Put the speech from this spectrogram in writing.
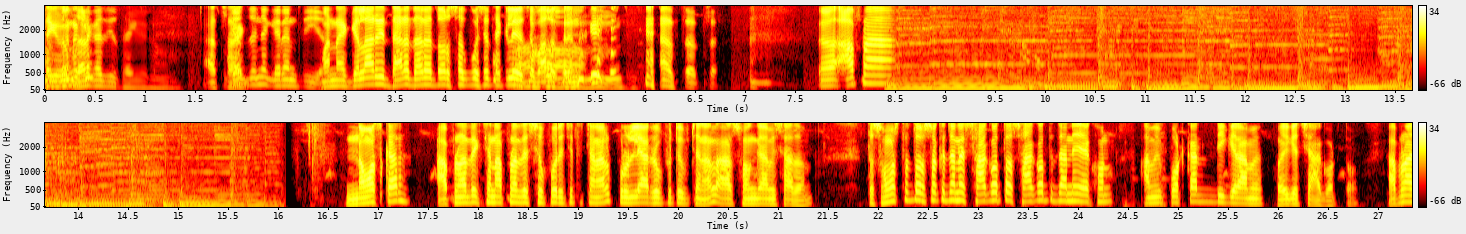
থাকবে ধাড়কা দিয়ে থাকবে। আচ্ছা এটার জন্য গ্যারান্টি মানে গ্যালারির ধারে ধারে দর্শক বসে থাকলে হচ্ছে ভালো করে নাকি? আচ্ছা আচ্ছা। আপনার নমস্কার। আপনারা দেখছেন আপনাদের সুপরিচিত চ্যানেল পুরুলিয়ার রূপ ইউটিউব চ্যানেল। আর সঙ্গে আমি সাধন। তো সমস্ত দর্শককে জানাই স্বাগত স্বাগত জানিয়ে এখন আমি পটকাডি গ্রামে হয়ে গেছি আগর্ত। আপনারা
